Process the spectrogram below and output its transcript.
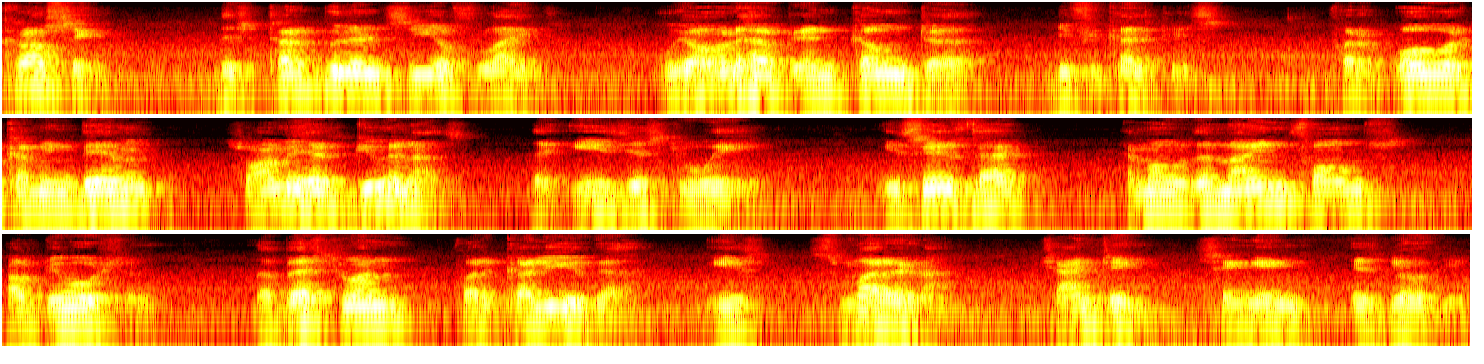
crossing this turbulent sea of life, we all have to encounter difficulties. For overcoming them, Swami has given us the easiest way. He says that among the nine forms of devotion, the best one for Kali Yuga is Smarana, chanting, singing His glory.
